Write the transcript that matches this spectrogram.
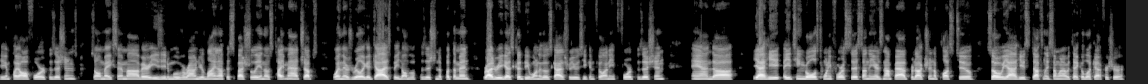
He can play all forward positions, so it makes him uh, very easy to move around your lineup, especially in those tight matchups when there's really good guys, but you don't have a position to put them in. Rodrigues could be one of those guys for you, as he can fill any forward position. And uh, yeah, he 18 goals, 24 assists on the year is not bad production, a plus two. So yeah, he's definitely someone I would take a look at for sure.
